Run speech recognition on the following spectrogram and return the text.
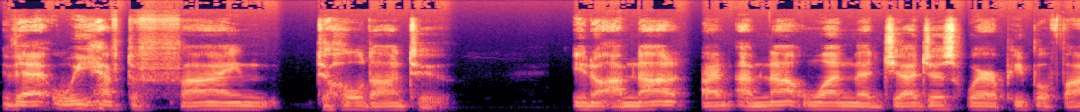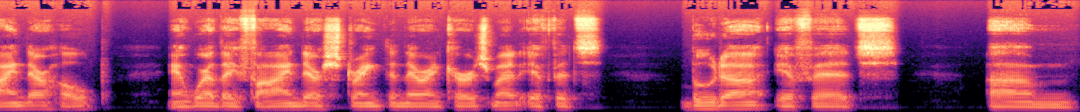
that we have to find to hold on to. You know, I'm not I'm I'm not one that judges where people find their hope and where they find their strength and their encouragement. If it's Buddha, if it's um,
